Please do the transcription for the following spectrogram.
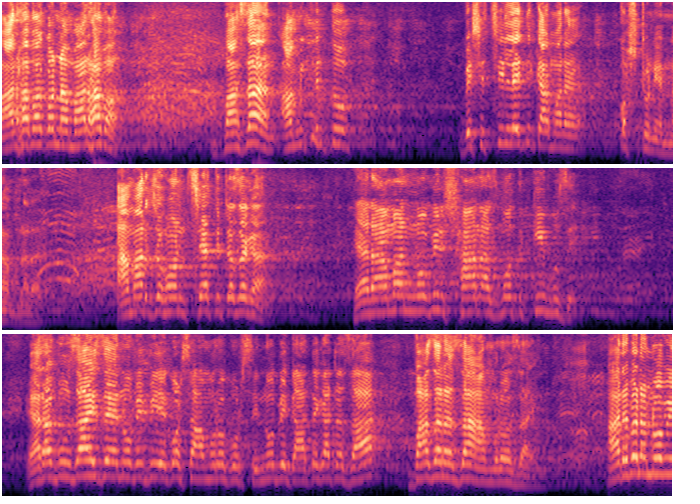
মারহাবা কর না, মারহাবা। বাজান, আমি কিন্তু বেশি চিল্লাই দিকে আমার কষ্ট নেন না আপনারা। আমার যখন ছিয়াত্তরটা জায়গা, এরা আমার নবীর শান আজমত কি বুঝে? এরা বুঝাই যে নবী বিয়ে করছে, আমরাও করছি। নবী ঘাটে ঘাটে যা, বাজারে যা, আমরাও যাই। আরে বেটা, নবী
